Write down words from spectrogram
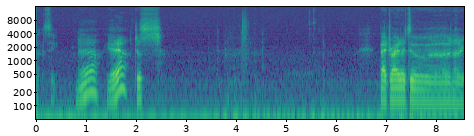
Let's see. No, yeah, just back right up to uh, another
